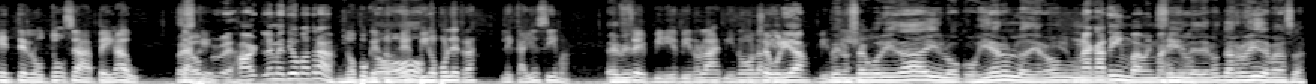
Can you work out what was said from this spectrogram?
entre los dos, o sea, pegado. O sea, Pero que, Hart le metió para atrás. no, porque No. él vino por detrás, le cayó encima. Entonces, vino, vino la, vino la Seguridad. vino y- seguridad y lo cogieron, le dieron. Una catimba, me imagino. Sí, le dieron de arroz y de masa.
